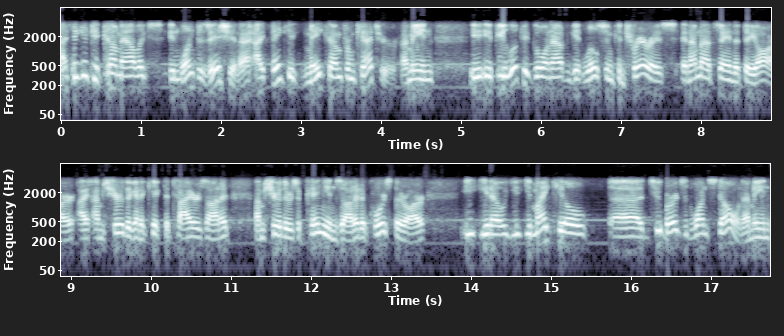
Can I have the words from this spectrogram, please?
I think it could come, Alex, in one position. I, I think it may come from catcher. I mean, if you look at going out and get Willson Contreras, and I'm not saying that they are, I, I'm sure they're going to kick the tires on it. I'm sure there's opinions on it. Of course there are. You, you know, you, you might kill uh, two birds with one stone. I mean,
